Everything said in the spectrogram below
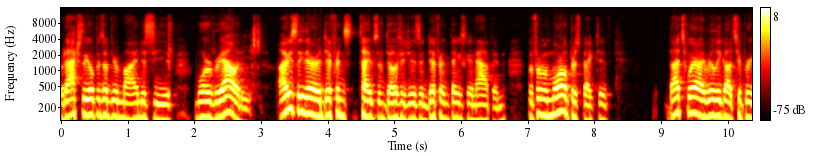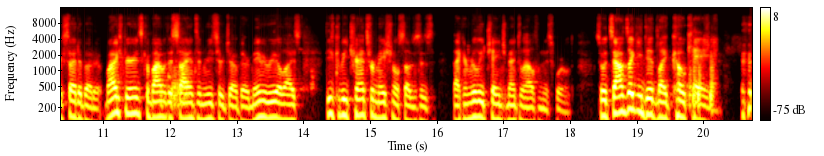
but it actually opens up your mind to see more of reality. Obviously, there are different types of dosages and different things can happen. But from a moral perspective, that's where I really got super excited about it. My experience combined with the science and research out there made me realize these could be transformational substances that can really change mental health in this world. So it sounds like he did like cocaine.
